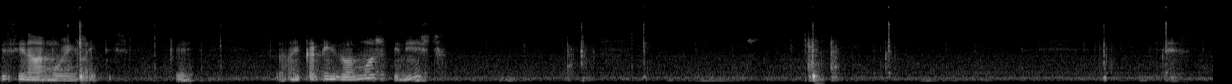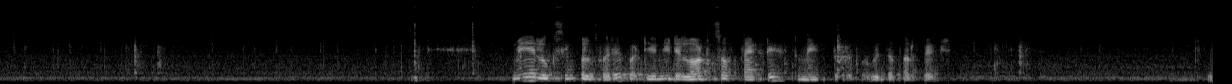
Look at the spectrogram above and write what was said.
you see now I'm moving like this okay? So my cutting is almost finished. May look simple for you but you need a lots of practice to make with the perfection. So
